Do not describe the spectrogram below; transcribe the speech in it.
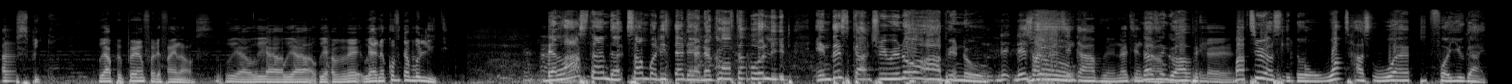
as we speak. We are preparing for the finals. We are, we are, we are, we are, very, we are in a comfortable lead. The last time that somebody said they're in a comfortable lead in this country, we know what happened though. This one, nothing can happen. Nothing, Nothing can happen. Yeah. But seriously though, what has worked for you guys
